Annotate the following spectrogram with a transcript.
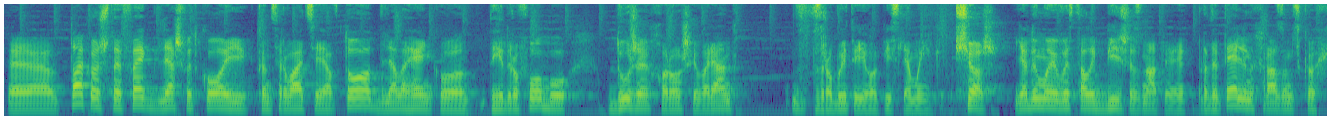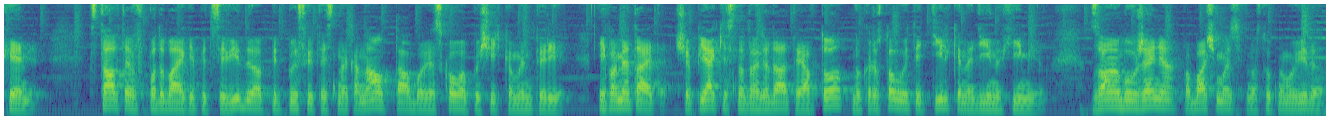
Е, також ефект для швидкої консервації авто, для легенького гідрофобу дуже хороший варіант зробити його після мийки. Що ж, я думаю, ви стали більше знати про детелінг разом з Кохемі. Ставте вподобайки під це відео, підписуйтесь на канал та обов'язково пишіть коментарі. І пам'ятайте, щоб якісно доглядати авто, використовуйте тільки надійну хімію. З вами був Женя. Побачимось в наступному відео.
